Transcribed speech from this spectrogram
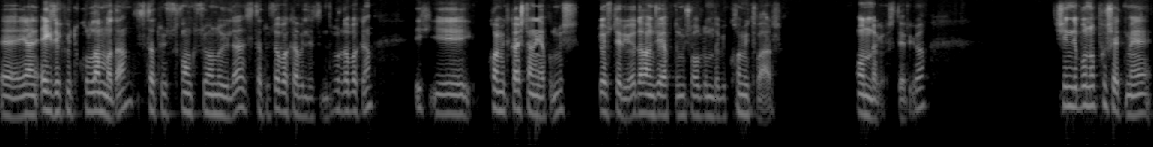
Ee, yani execute kullanmadan status fonksiyonuyla statüse bakabilirsiniz. Burada bakın ilk, e, commit kaç tane yapılmış gösteriyor. Daha önce yaptırmış olduğumda bir commit var. Onu da gösteriyor. Şimdi bunu push etmeye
